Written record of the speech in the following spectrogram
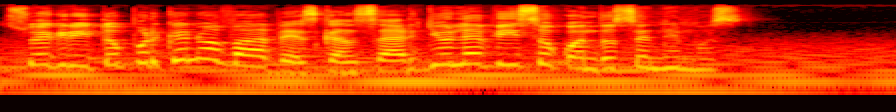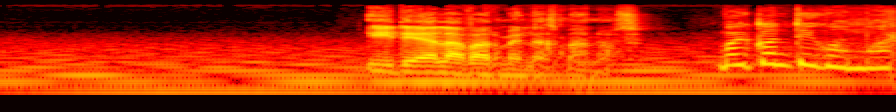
Suegrito, ¿por qué no va a descansar? Yo le aviso cuando cenemos. Iré a lavarme las manos. Voy contigo, amor.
